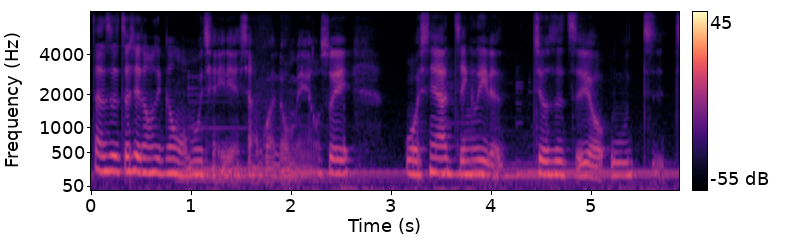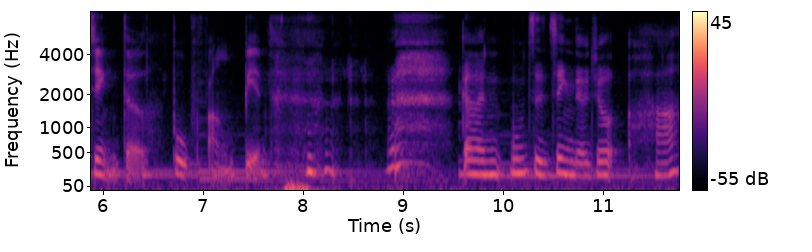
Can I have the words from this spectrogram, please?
但是这些东西跟我目前一点相关都没有，所以我现在经历的就是只有无止境的不方便。跟无止境的就哈，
